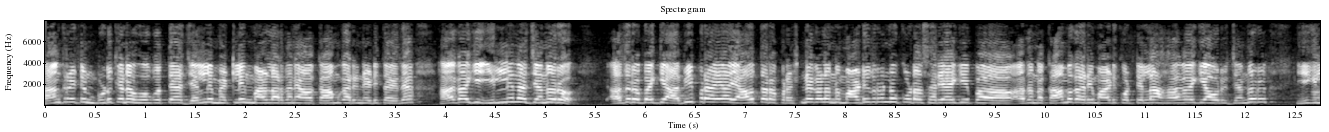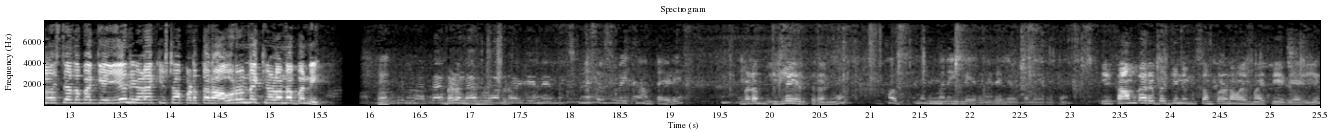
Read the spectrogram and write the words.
ಕಾಂಕ್ರೀಟಿನ ಬುಡಕನೇ ಹೋಗುತ್ತೆ, ಜಲ್ಲಿ ಮೆಟ್ಲಿಂಗ್ ಮಾಡಲಾರ್ದೇ ಆ ಕಾಮಗಾರಿ ನಡೀತಾ ಇದೆ. ಹಾಗಾಗಿ ಇಲ್ಲಿನ ಜನರು ಅದರ ಬಗ್ಗೆ ಅಭಿಪ್ರಾಯ ಯಾವ ತರ ಪ್ರಶ್ನೆಗಳನ್ನು ಮಾಡಿದ್ರು ಕೂಡ ಸರಿಯಾಗಿ ಪ ಅದನ್ನ ಕಾಮಗಾರಿ ಮಾಡಿಕೊಟ್ಟಿಲ್ಲ. ಹಾಗಾಗಿ ಅವ್ರ ಜನರು ಈಗಿನ ರಸ್ತೆದ ಬಗ್ಗೆ ಏನ್ ಹೇಳಕ್ ಇಷ್ಟಪಡ್ತಾರ ಅವರನ್ನ ಕೇಳೋಣ ಬನ್ನಿ. ನನ್ನ ಹೆಸರು? ಸುರೇಖಾ ಅಂತ ಹೇಳಿ. ಮೇಡಮ್ ಇಲ್ಲೇ ಇರ್ತೀರಾ ನೀವು? ಹೌದು ನಮ್ಮ ಮನೆ ಇಲ್ಲೇ ಇರೋದು ಇದೇ ಲೇಔಟಲ್ಲೇ ಇರೋದು. ಈ ಕಾಮಗಾರಿ ಬಗ್ಗೆ ನಿಮ್ಗೆ ಸಂಪೂರ್ಣವಾಗಿ ಮಾಹಿತಿ ಇದೆಯಾ ಇಲ್ಲಿ?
